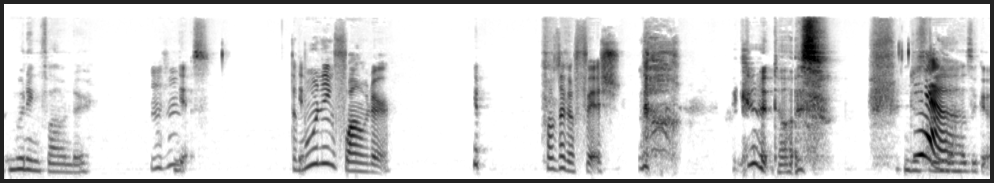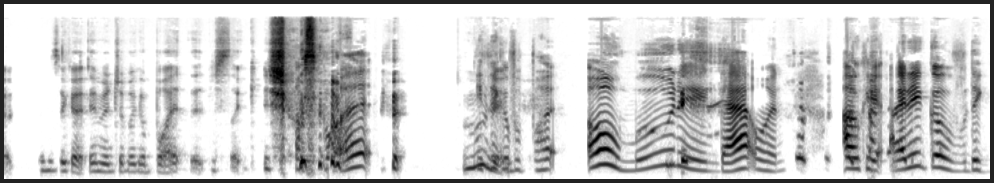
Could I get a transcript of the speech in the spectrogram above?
The mooning flounder. hmm Yes. the Yep. mooning flounder. Sounds like a fish. It kind of does. It just Yeah. has like a it's like an image of like a butt that just like it a shows up. butt? You think of a butt? Oh, mooning that one. Okay, I didn't go like,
